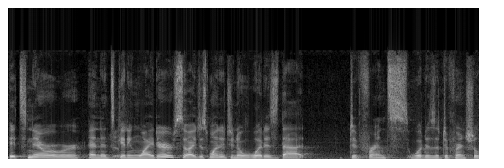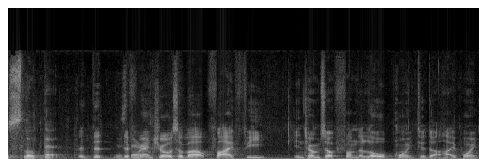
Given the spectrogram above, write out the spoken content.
it's narrower and it's Yes. getting wider, so I just wanted to know what is that difference? What is a differential slope that, The, the is differential is about five feet in terms of from the low point to the high point.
